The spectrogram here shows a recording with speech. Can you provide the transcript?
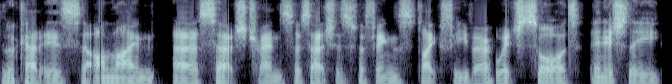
look at is uh, online uh, search trends, so searches for things like fever, which soared initially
